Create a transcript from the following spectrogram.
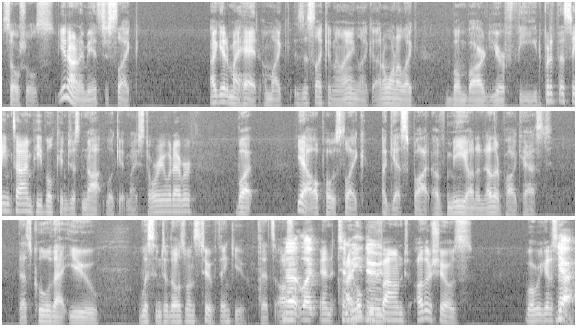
socials, you know what I mean. It's just like I get in my head. I'm like, is this like annoying? Like, I don't want to like bombard your feed, but at the same time, people can just not look at my story or whatever. But yeah, I'll post like a guest spot of me on another podcast. That's cool that you listen to those ones too. Thank you. That's awesome. like, and to I me, hope you found other shows. What were we gonna say? Yeah,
